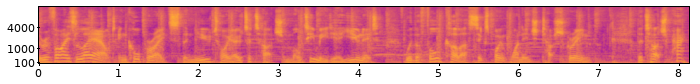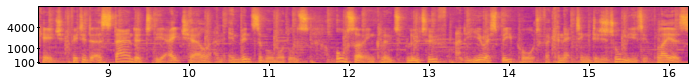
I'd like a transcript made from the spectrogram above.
The revised layout incorporates the new Toyota Touch multimedia unit with a full colour 6.1 inch touchscreen. The Touch package, fitted as standard to the HL and Invincible models, also includes Bluetooth and a USB port for connecting digital music players.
